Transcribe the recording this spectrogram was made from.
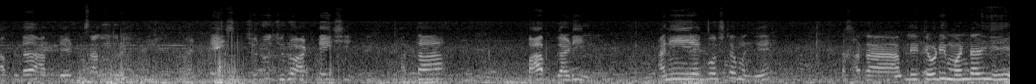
आपलं अपडेट चालूच राहील अठ्ठ्याऐंशी झिरो झिरो अठ्ठ्याऐंशी. आता बाप गाडी. आणि एक गोष्ट म्हणजे आता आपली तेवढी मंडळी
